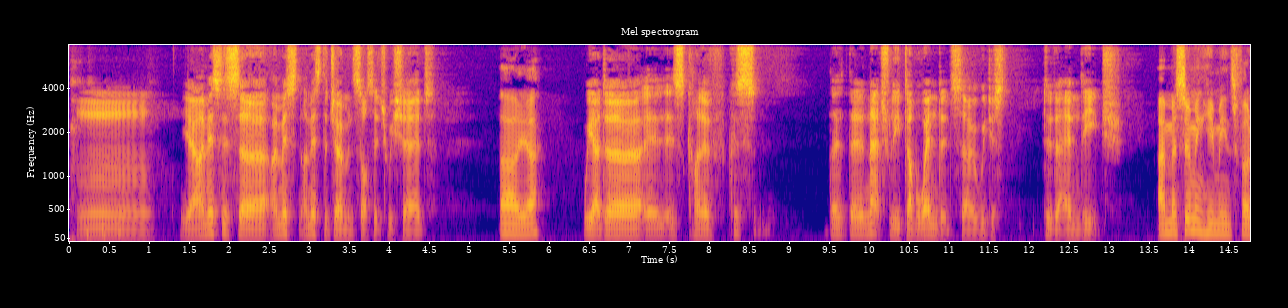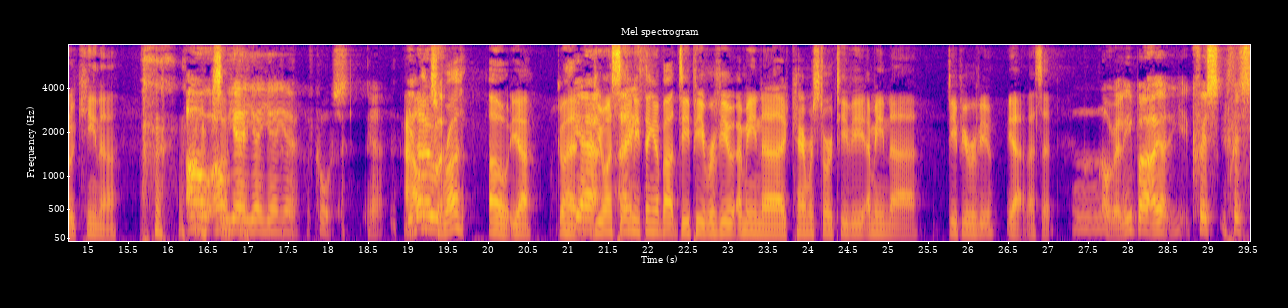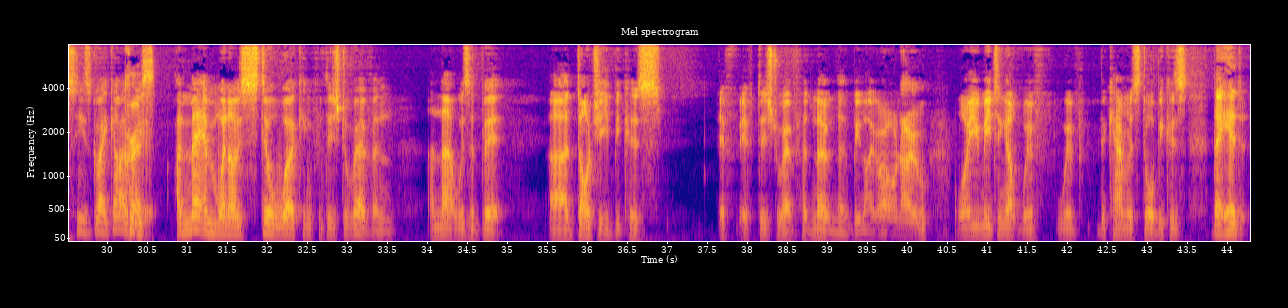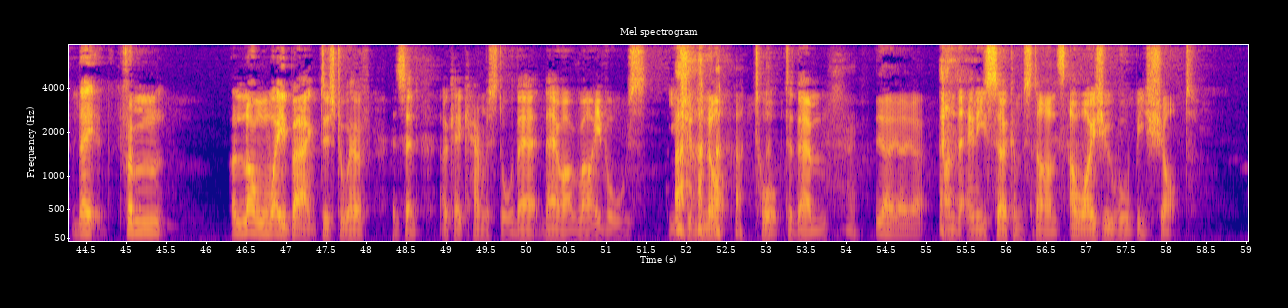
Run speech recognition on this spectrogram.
Mm. Yeah, I miss his. Uh, I miss. I miss the German sausage we shared. Oh yeah. We had uh, it's kind of because they're, they're naturally double ended, so we just did an end each. I'm assuming he means Photokina. Oh, oh yeah, yeah, yeah, yeah. Of course, yeah. You Alex know, Russ. Oh yeah. Go ahead. Yeah, Do you want to say I- anything about DP review? I mean, uh, Camera Store TV. I mean, uh, DP review. Yeah, that's it. Not really, but uh, Chris, Chris, he's a great guy. Chris. I met him when I was still working for Digital Rev, and and that was a bit uh, dodgy because if if Digital Rev had known, they'd be like, "Oh no, why are you meeting up with with the camera store?" Because they had they from a long way back, Digital have had said, "Okay, camera store, they're they're our rivals. You should not talk to them." Yeah, yeah, yeah. under any circumstance, otherwise you will be shot.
